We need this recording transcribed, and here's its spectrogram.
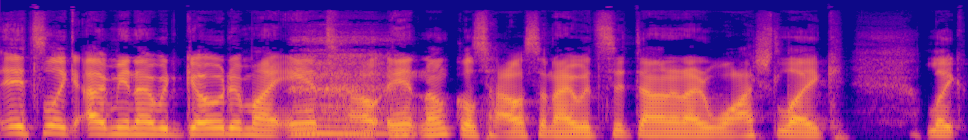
it's like I mean, I would go to my aunt's house, aunt and uncle's house, and I would sit down and I'd watch like like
